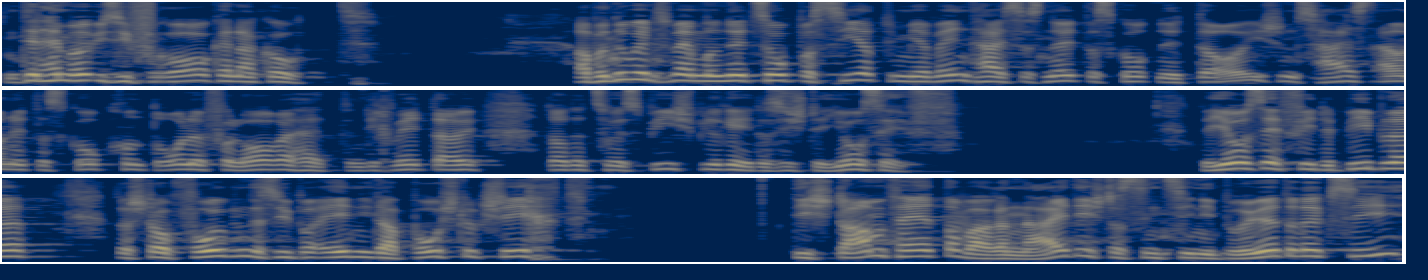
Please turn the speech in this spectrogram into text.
Und dann haben wir unsere Fragen an Gott. Aber nur wenn es manchmal nicht so passiert, wie wir wollen, heisst das nicht, dass Gott nicht da ist. Und es heisst auch nicht, dass Gott Kontrolle verloren hat. Und ich will euch da dazu ein Beispiel geben. Das ist der Josef. Der Josef in der Bibel, da steht Folgendes über ihn in der Apostelgeschichte. Die Stammväter waren neidisch, das sind seine Brüder gewesen,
